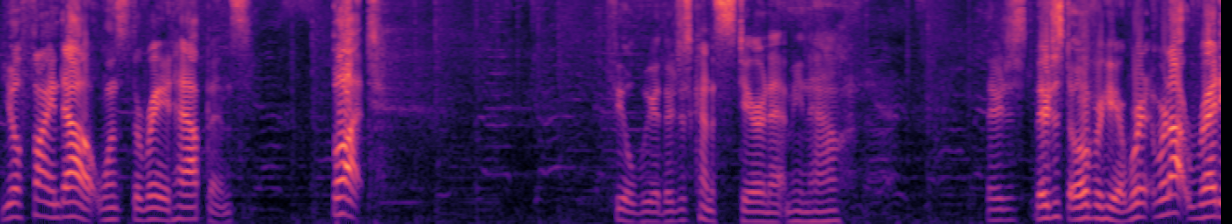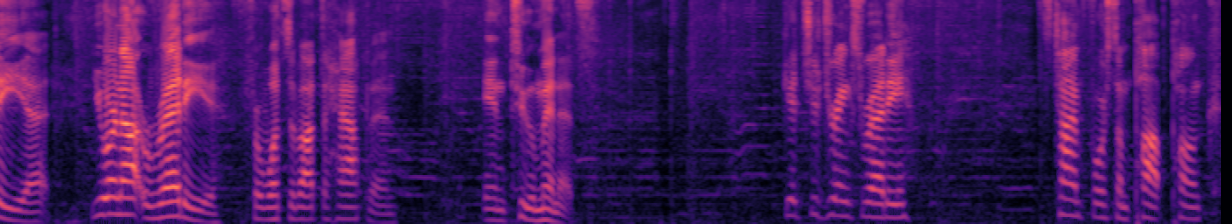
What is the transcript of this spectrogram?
You'll find out once the raid happens. But, I feel weird. They're just kind of staring at me now. They're just they're just over here. We're we're not ready yet. You are not ready for what's about to happen in 2 minutes. Get your drinks ready. It's time for some pop punk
